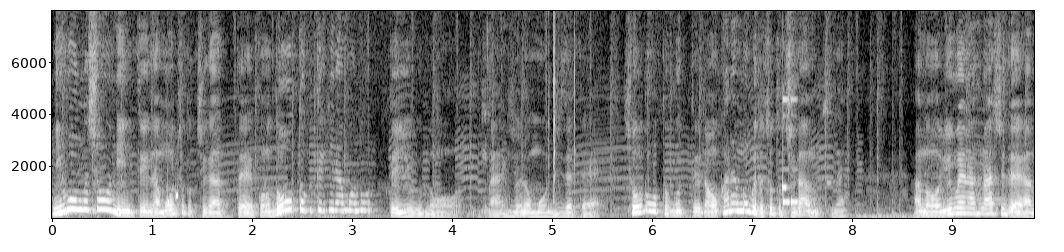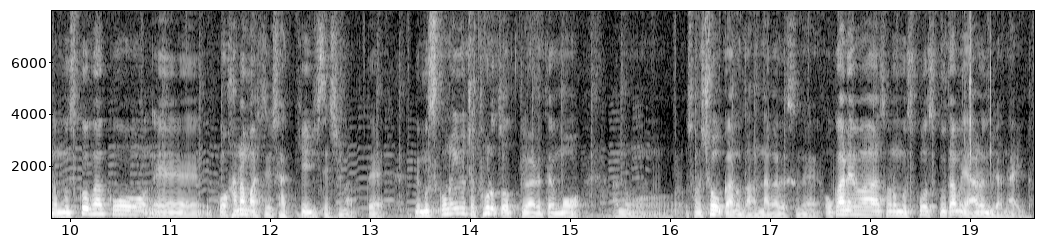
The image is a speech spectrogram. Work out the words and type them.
日本の商人っていうのはもうちょっと違ってこの道徳的なものっていうのを非常に重んじてて小道徳っていうのはお金儲けとちょっと違うんですね。あの有名な話であの息子がこう,、えー、こう花街で借金してしまってで息子の命を取るぞって言われてもあのその商家の旦那がですねお金はその息子を救うためにあるんじゃないと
